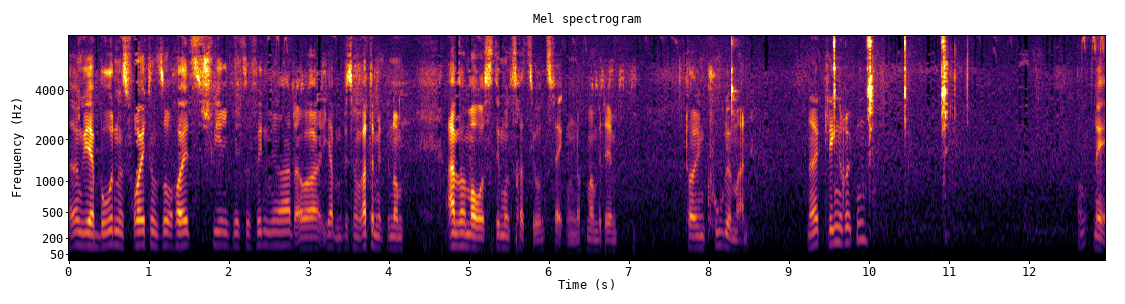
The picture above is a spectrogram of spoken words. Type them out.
Irgendwie der Boden ist feucht und so, Holz schwierig hier zu finden gerade, aber ich habe ein bisschen Watte mitgenommen. Einfach mal aus Demonstrationszwecken nochmal mit dem tollen Kugelmann. Ne, Klingenrücken. Oh, nee.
